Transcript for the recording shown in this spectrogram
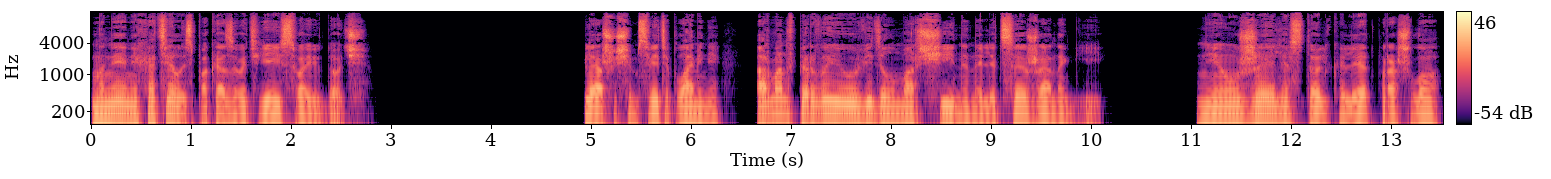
мне не хотелось показывать ей свою дочь. В пляшущем свете пламени Арман впервые увидел морщины на лице Жана Ги. Неужели столько лет прошло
